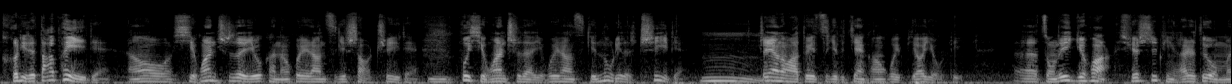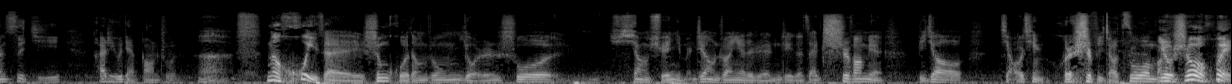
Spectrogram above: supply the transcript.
合理的搭配一点，然后喜欢吃的有可能会让自己少吃一点，嗯，不喜欢吃的也会让自己努力的吃一点。嗯这样的话对自己的健康会比较有利。呃，总的一句话，学食品还是对我们自己还是有点帮助的。啊，那会在生活当中有人说，像学你们这样专业的人，这个在吃方面比较矫情，或者是比较作嘛？有时候会，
